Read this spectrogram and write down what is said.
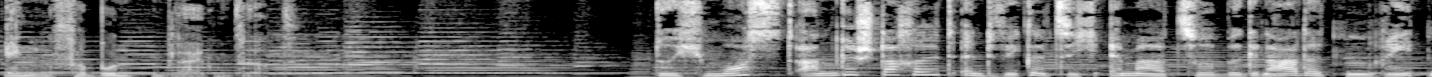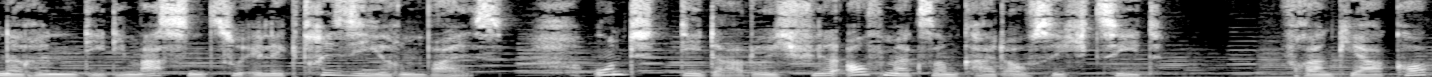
eng verbunden bleiben wird. Durch Most angestachelt entwickelt sich Emma zur begnadeten Rednerin, die die Massen zu elektrisieren weiß und die dadurch viel Aufmerksamkeit auf sich zieht. Frank Jakob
